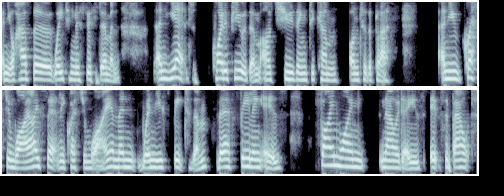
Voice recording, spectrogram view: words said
And you'll have the waiting list system. And, and yet, quite a few of them are choosing to come onto the. And you question why. I certainly question why. And then when you speak to them, their feeling is fine wine nowadays, it's about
